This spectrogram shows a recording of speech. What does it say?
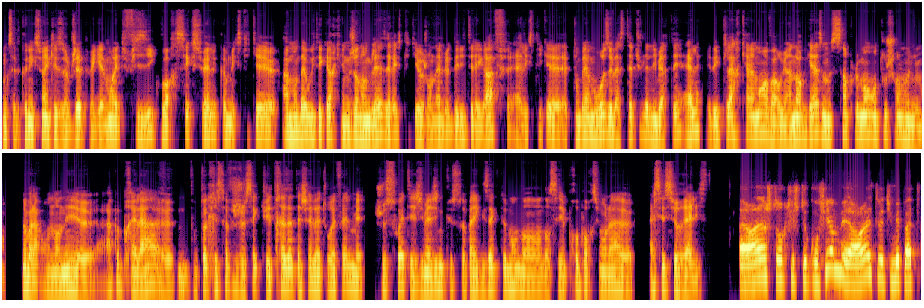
Donc cette connexion avec les objets peut également être physique, voire sexuelle, comme l'expliquait euh, Amanda Whitaker, qui est une jeune anglaise. Elle a expliqué au journal Le Daily Telegraph. Elle explique être tombée amoureuse de la Statue de la Liberté, elle, et déclare carrément avoir eu un orgasme simplement en touchant le monument. Donc voilà, on en est euh, à peu près là. Euh, donc toi, Christophe, je sais que tu es très attaché à la Tour Eiffel, mais je souhaite et j'imagine que ce soit pas exactement dans, dans ces proportions-là assez surréalistes. Alors là, je te, je te confirme, mais alors là, tu, tu m'épates.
